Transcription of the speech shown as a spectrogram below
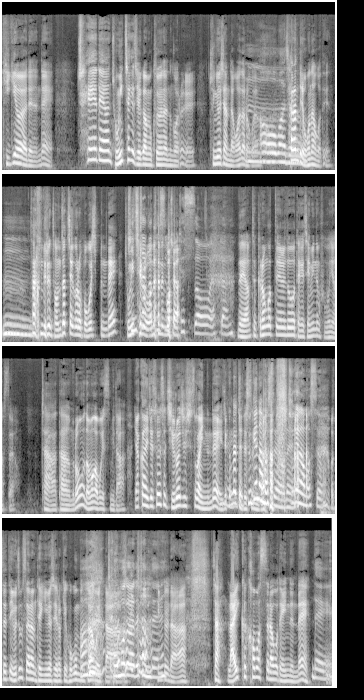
기기여야 되는데 최대한 종이책의 질감을 구현하는 거를 중요시한다고 하더라고요. 음. 어, 맞아. 사람들이 원하거든. 음. 사람들은 전자책으로 보고 싶은데 종이책을 원하는 거야. 좋겠어, 약간. 네, 아무튼 그런 것들도 되게 재밌는 부분이었어요. 자, 다음으로 넘어가 보겠습니다. 약간 이제 슬슬 지루해질 수가 있는데 이제 네, 끝날 때 됐습니다. 두 개 남았어요. 네. 두개 남았어요. 어쨌든 요즘 사람 되기 위해서 이렇게 고군분투하고 있다. 젊어져야 될 텐데. 힘들다. 자, like commerce라고 돼 있는데 네.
